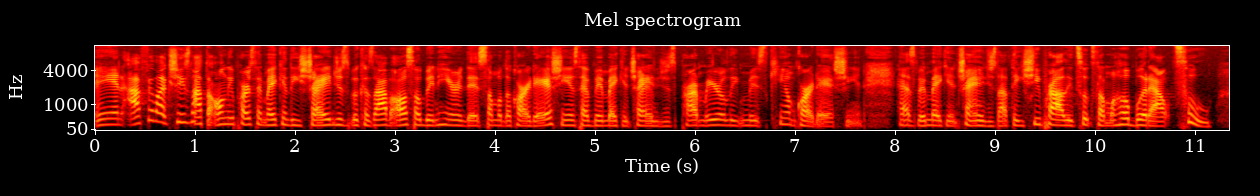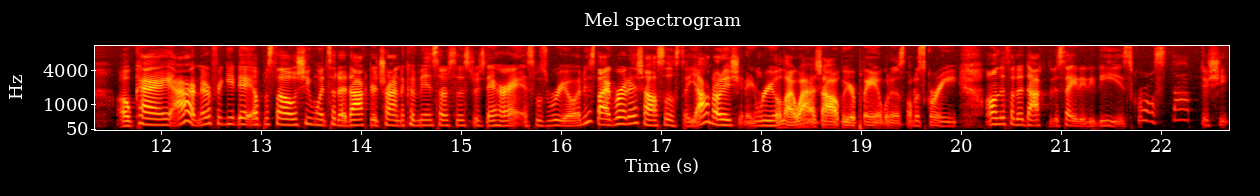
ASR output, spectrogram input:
And I feel like she's not the only person making these changes because I've also been hearing that some of the Kardashians have been making changes. Primarily, Miss Kim Kardashian has been making changes. I think she probably took some of her butt out too. Okay, I'll never forget that episode. She went to the doctor trying to convince her sisters that her ass was real. And it's like, girl, that's y'all sister. Y'all know that shit ain't real. Like, why is y'all over here playing with us on the screen? Only for the doctor to say that it is. Girl, stop the shit.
